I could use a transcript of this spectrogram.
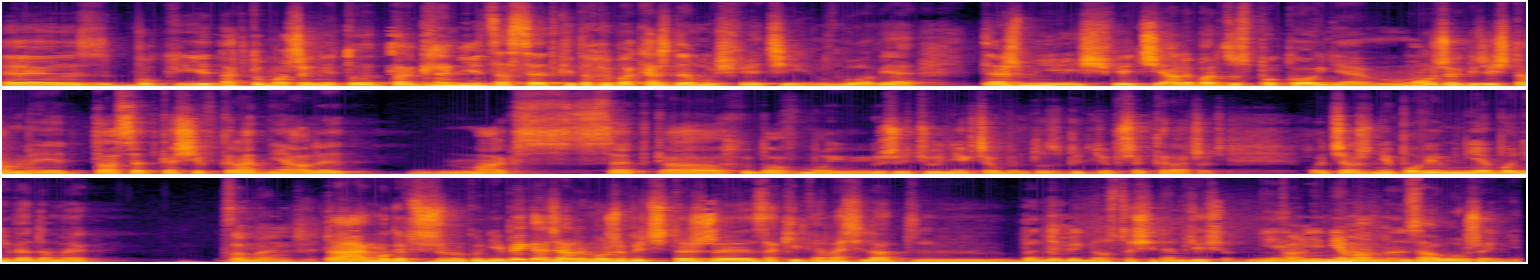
e, bo jednak to marzenie, to ta granica setki to chyba każdemu świeci w głowie. Też mi świeci, ale bardzo spokojnie. Może mhm. gdzieś tam ta setka się wkradnie, ale max setka chyba w moim życiu. Nie chciałbym to zbytnio przekraczać. Chociaż nie powiem nie, bo nie wiadomo jak co no, będzie. Tak, mogę w przyszłym roku nie biegać, ale może być też, że za kilkanaście lat y, będę biegnął 170. Nie, tak, nie, nie tak. mam założeń.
